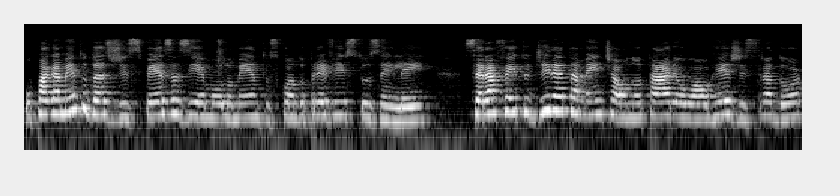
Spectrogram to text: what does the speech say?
O pagamento das despesas e emolumentos, quando previstos em lei, será feito diretamente ao notário ou ao registrador,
